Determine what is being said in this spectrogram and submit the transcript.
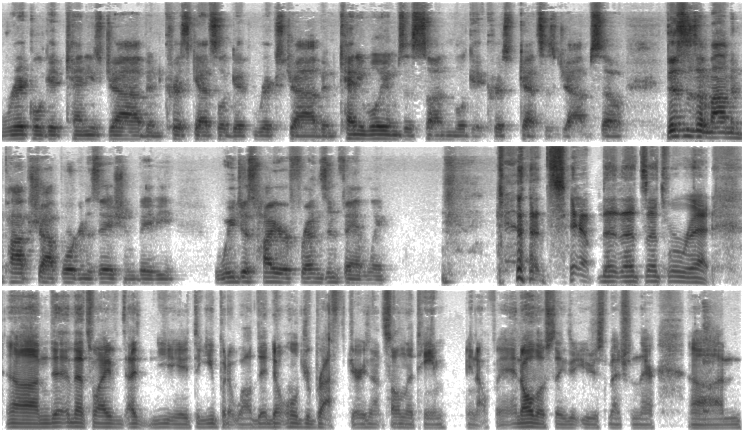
Rick will get Kenny's job, and Chris Getz will get Rick's job, and Kenny Williams' son will get Chris Getz's job. So this is a mom and pop shop organization, baby. We just hire friends and family. that's yeah, that, that's that's where we're at. Um, that's why I, I, you, you put it well. Don't hold your breath. Jerry's not selling the team, you know, and all those things that you just mentioned there. Um,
